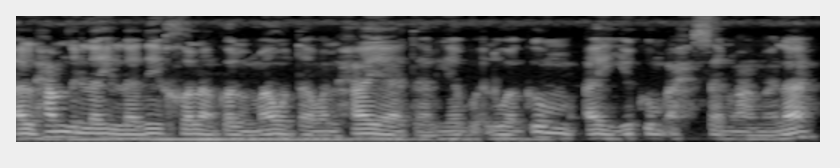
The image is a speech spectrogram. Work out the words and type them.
Alhamdulillahilladzi khalaqal mauta wal hayata liyabluwakum ayyukum ahsanu amala.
